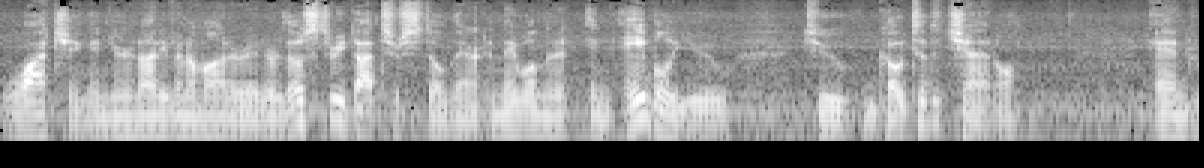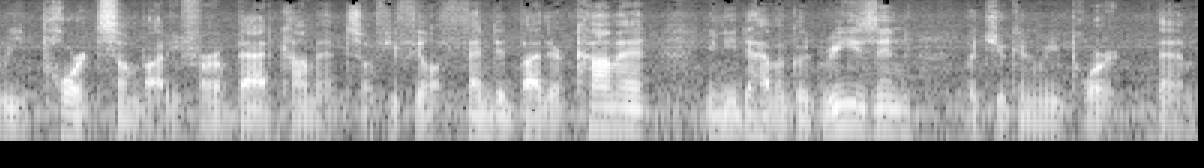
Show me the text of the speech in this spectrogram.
watching and you're not even a moderator, those three dots are still there and they will enable you to go to the channel and report somebody for a bad comment. So if you feel offended by their comment, you need to have a good reason, but you can report them.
